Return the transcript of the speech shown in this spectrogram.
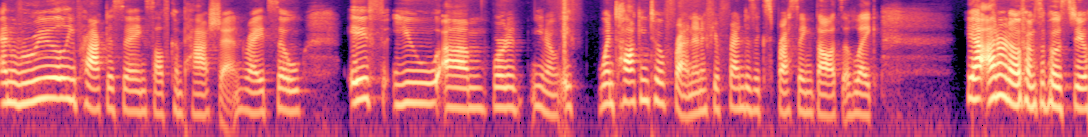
And really practicing self-compassion, right? So if you um, were to, you know, if when talking to a friend and if your friend is expressing thoughts of like, yeah, I don't know if I'm supposed to.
